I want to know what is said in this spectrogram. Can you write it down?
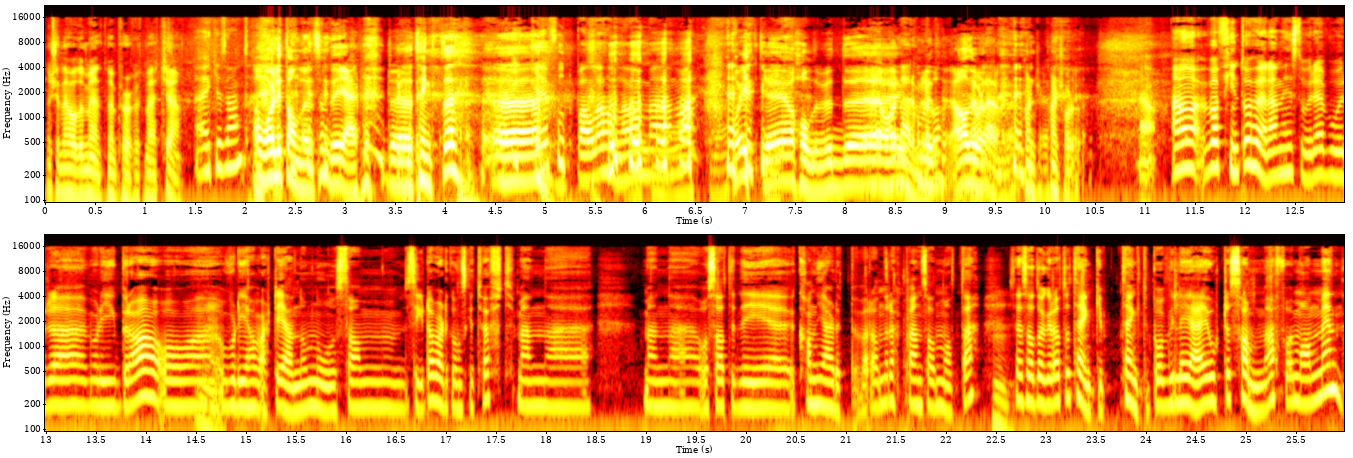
Nå skjønner jeg hva du mente med perfect match. Ja. Ja, ikke sant? Han var litt annerledes enn det jeg først eh, tenkte. Eh, Ikke fotball det handla om eh, nå. og ikke Hollywood. det Jeg var nærmere, da. Ja, det var var nærmere. Kanskje, kanskje var det det. Ja. Det var fint å høre en historie hvor, eh, hvor det gikk bra, og, Mm. og hvor de har vært igjennom noe som sikkert har vært ganske tøft, men, eh, men eh, også at de kan hjelpe hverandre på en sånn måte. Mm. Så jeg satt akkurat og tenke, tenkte på ville jeg gjort det samme for mannen min.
